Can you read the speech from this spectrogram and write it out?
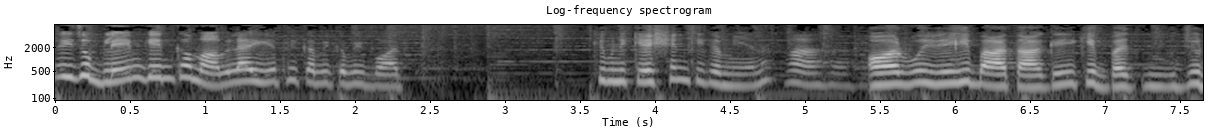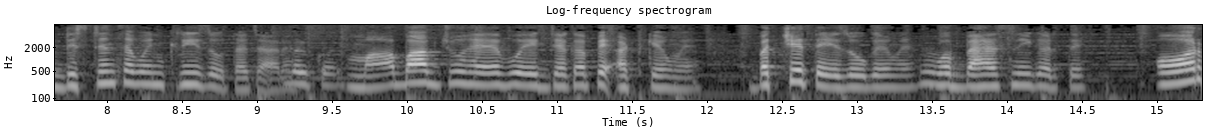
तो ये जो ब्लेम गेम का मामला है ये फिर कभी कभी बहुत कम्युनिकेशन की कमी है ना? हाँ, हाँ, हाँ. और वो यही बात आ गई कि जो डिस्टेंस है वो इंक्रीज होता जा रहा है। माँ बाप जो है वो एक जगह पे अटके हुए हैं। बच्चे तेज हो गए हुए हैं वो हम्म। बहस नहीं करते। और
